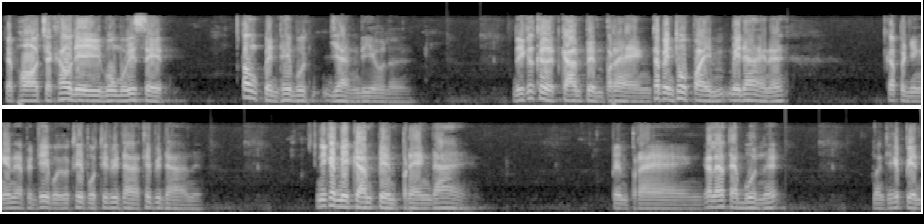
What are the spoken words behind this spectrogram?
แต่พอจะเข้าในวงวิเศษต้องเป็นเทพบุตรอย่างเดียวเลย นี่ก็เกิดการเปลี่ยนแปลง ถ้าเป็นทั่วไปไม่ได้นะ ก็เป็นอย่างนี้เนี่ยเป็นเทพบุตรเทพบุตรเทพธิดาเทพธิดาเนี่ยนี่ก็มีการเปลี่ยนแปลงได้ เปลี่ยนแปลงก็แล้วแต่บุญนะบางทีก็เปลี่ยน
